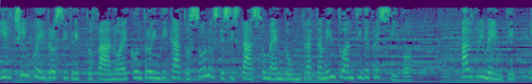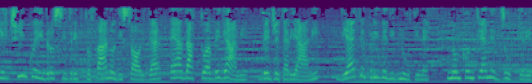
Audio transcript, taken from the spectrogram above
Il 5-idrossitriptofano è controindicato solo se si sta assumendo un trattamento antidepressivo. Altrimenti, il 5-idrossitriptofano di Solgar è adatto a vegani, vegetariani, diete prive di glutine, non contiene zuccheri,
